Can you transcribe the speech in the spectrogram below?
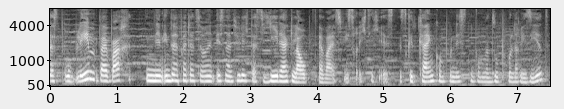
Das Problem bei Bach in den Interpretationen ist natürlich, dass jeder glaubt, er weiß, wie es richtig ist. Es gibt keinen Komponisten, wo man so polarisiert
